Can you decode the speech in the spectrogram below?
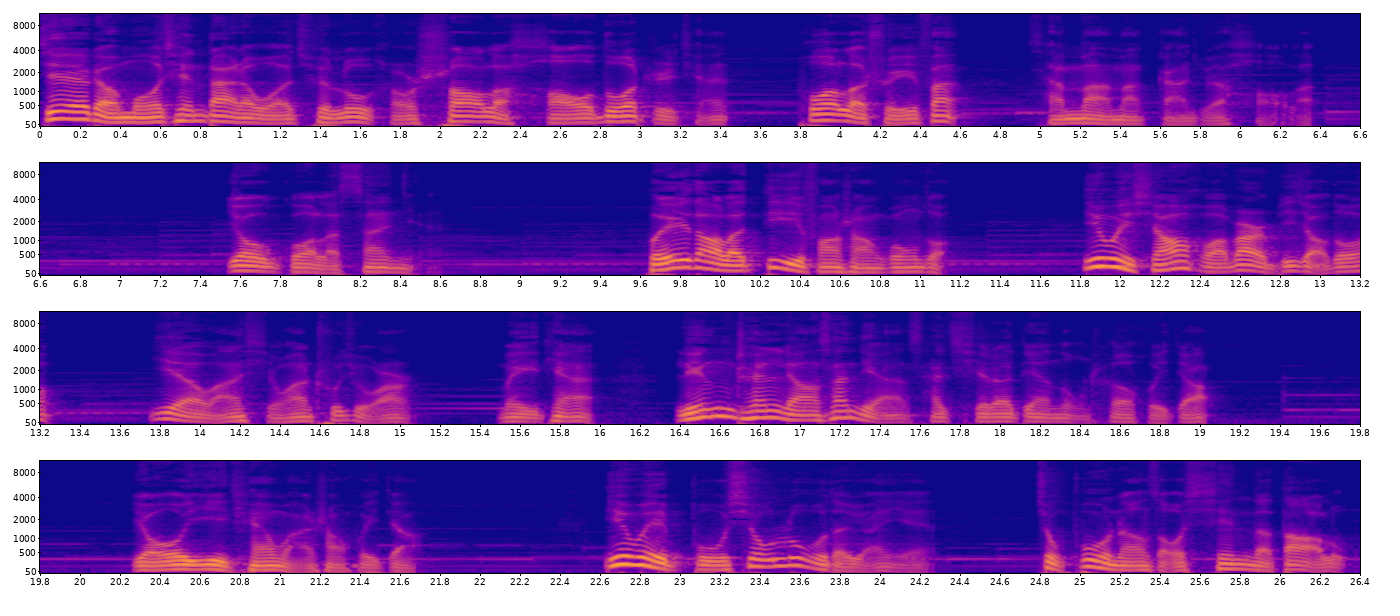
接着，母亲带着我去路口烧了好多纸钱，泼了水饭，才慢慢感觉好了。又过了三年，回到了地方上工作，因为小伙伴比较多，夜晚喜欢出去玩，每天凌晨两三点才骑着电动车回家。有一天晚上回家，因为补修路的原因，就不能走新的大路，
